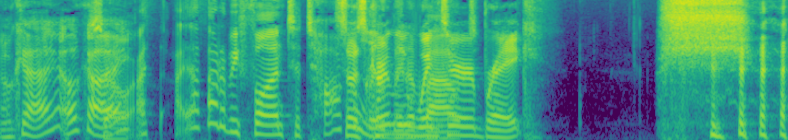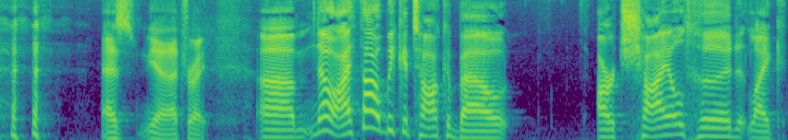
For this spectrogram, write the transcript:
okay okay So I, I thought it'd be fun to talk. so a it's currently winter about- break As yeah, that's right. Um, no, I thought we could talk about our childhood like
